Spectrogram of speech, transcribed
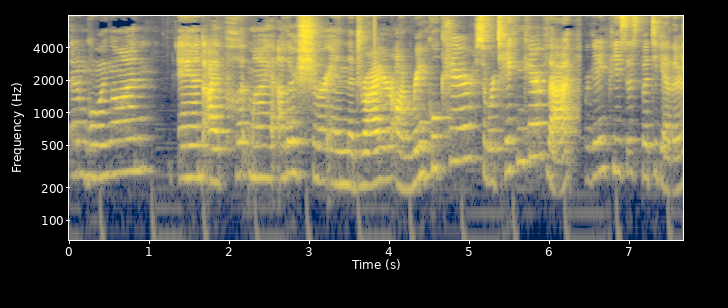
that I'm going on and I put my other shirt in the dryer on wrinkle care. So we're taking care of that. We're getting pieces put together.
